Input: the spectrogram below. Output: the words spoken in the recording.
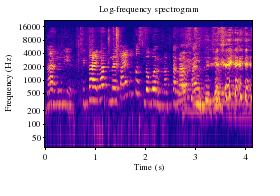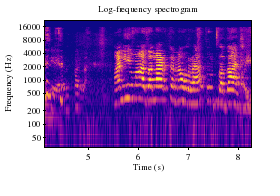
घालून ये. ती काय घातलंय? काय ना तसलं वर्ण? काय. घातलंय? फराळ. आणि ही माझा लाडका नवरा तुमचा दाजी.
